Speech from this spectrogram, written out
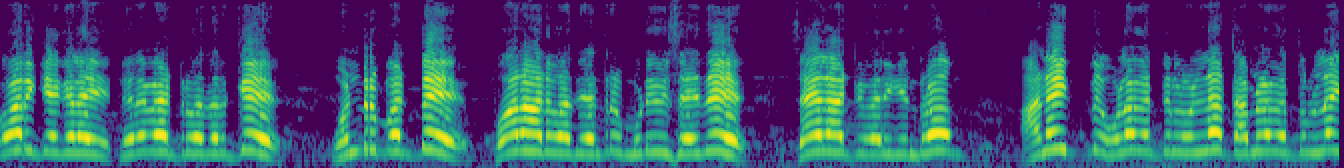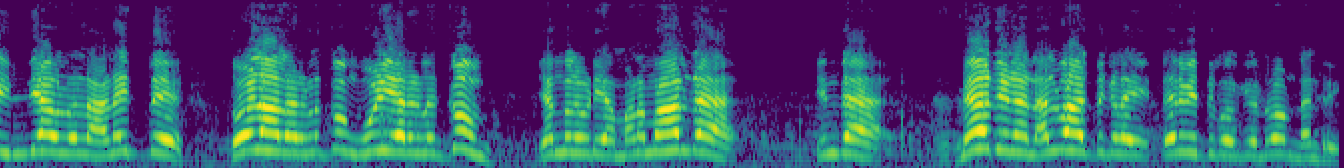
கோரிக்கைகளை நிறைவேற்றுவதற்கு ஒன்றுபட்டு போராடுவது என்று முடிவு செய்து செயலாற்றி வருகின்றோம். அனைத்து உலகத்தில் உள்ள தமிழகத்தில் உள்ள இந்தியாவில் உள்ள அனைத்து தொழிலாளர்களுக்கும் ஊழியர்களுக்கும் எங்களுடைய மனமார்ந்த இந்த மேதின நல்வாழ்த்துக்களை தெரிவித்துக் கொள்கின்றோம். நன்றி.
